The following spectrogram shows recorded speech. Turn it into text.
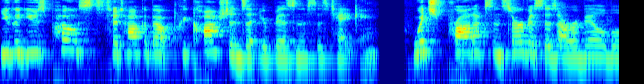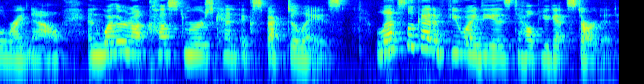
You could use posts to talk about precautions that your business is taking, which products and services are available right now, and whether or not customers can expect delays. Let's look at a few ideas to help you get started.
